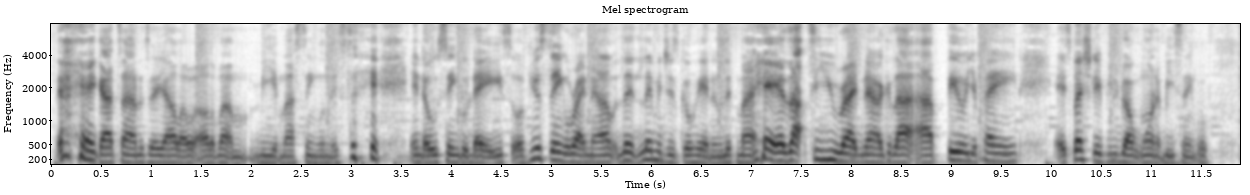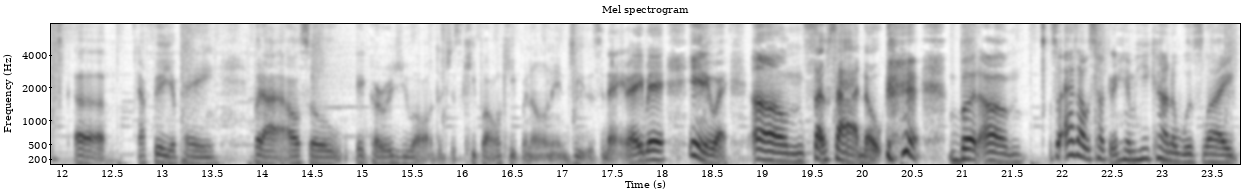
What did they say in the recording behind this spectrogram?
I ain't got time to tell y'all all, all about me and my singleness in those single days so if you're single right now let, let me just go ahead and lift my hands out to you right now because I, I feel your pain especially if you don't want to be single uh, i feel your pain but I also encourage you all to just keep on keeping on in Jesus' name. Amen. Anyway, um, so side note. but um, so as I was talking to him, he kind of was like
